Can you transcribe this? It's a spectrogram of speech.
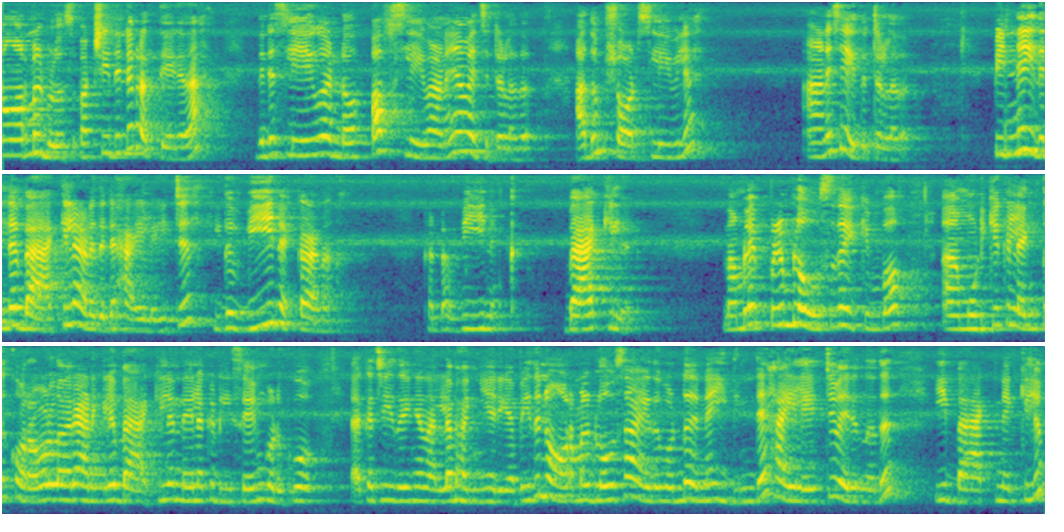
നോർമൽ ബ്ലൗസ് പക്ഷേ ഇതിന്റെ പ്രത്യേകത ഇതിന്റെ സ്ലീവ് കണ്ടോ? പഫ് സ്ലീവാണ് ഞാൻ വെച്ചിട്ടുള്ളത്. അതും ഷോർട്ട് സ്ലീവിൽ ആണ് ചെയ്തിട്ടുള്ളത്. പിന്നെ ഇതിന്റെ ബാക്കിലാണ് ഇതിന്റെ ഹൈലൈറ്റ് ഇത് വി നെക്കാണ് കണ്ടോ? വി നെക്ക് ബാക്കിൽ നമ്മളെപ്പോഴും ബ്ലൗസ് തയ്ക്കുമ്പോൾ മുടിക്കൊക്കെ ലെങ്ത് കുറവുള്ളവരാണെങ്കിൽ ബാക്കിൽ എന്തെങ്കിലുമൊക്കെ ഡിസൈൻ കൊടുക്കുമോ ഒക്കെ ചെയ്ത് കഴിഞ്ഞാൽ നല്ല ഭംഗിയായിരിക്കും. അപ്പോൾ ഇത് നോർമൽ ബ്ലൗസ് ആയതുകൊണ്ട് തന്നെ ഇതിന്റെ ഹൈലൈറ്റ് വരുന്നത് ഈ ബാക്ക് നെക്കിലും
